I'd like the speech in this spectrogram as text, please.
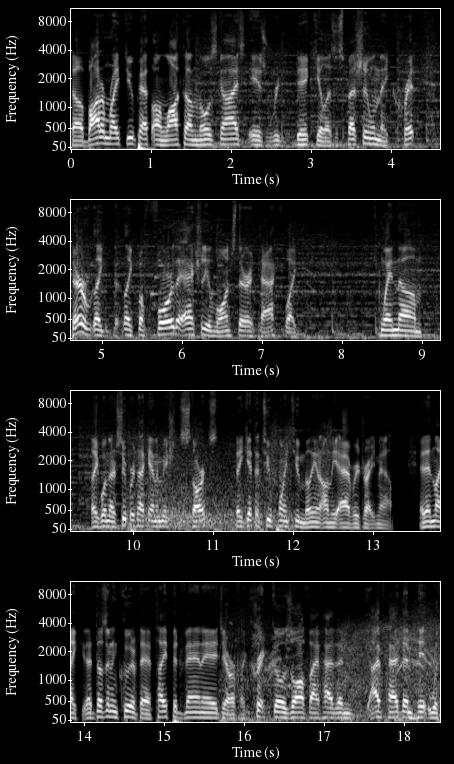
the bottom right two path unlocked on those guys is ridiculous, especially when they crit. They're like like before they actually launch their attack, like when um like when their super attack animation starts, they get to 2.2 million on the average right now. And then like that doesn't include if they have type advantage or if a crit goes off. I've had them I've had them hit with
